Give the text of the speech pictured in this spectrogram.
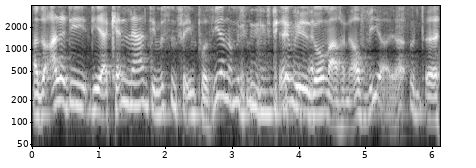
Also alle, die, die er kennenlernt, die müssen für ihn posieren und müssen irgendwie so machen, auch wir. Ja? Und, äh,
